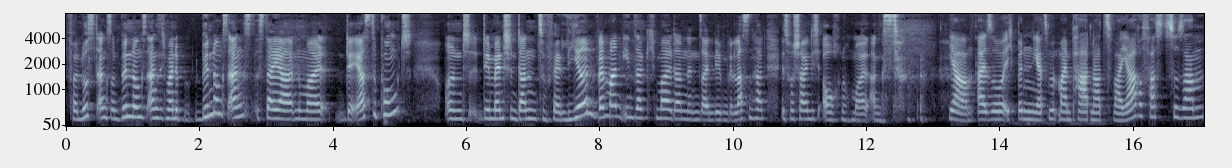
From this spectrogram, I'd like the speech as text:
Verlustangst und Bindungsangst, ich meine, Bindungsangst ist da ja nun mal der erste Punkt und den Menschen dann zu verlieren, wenn man ihn, sag ich mal, dann in sein Leben gelassen hat, ist wahrscheinlich auch nochmal Angst. Ja, also ich bin jetzt mit meinem Partner zwei Jahre fast zusammen.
